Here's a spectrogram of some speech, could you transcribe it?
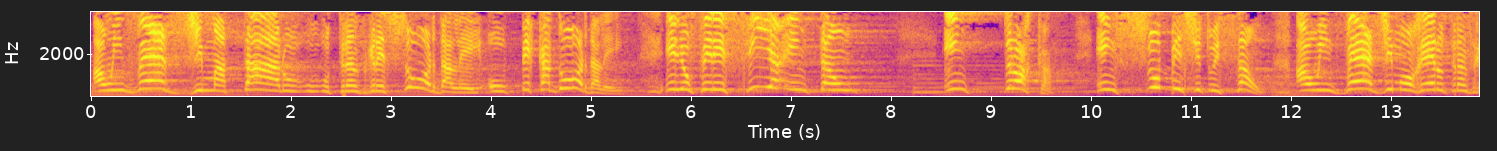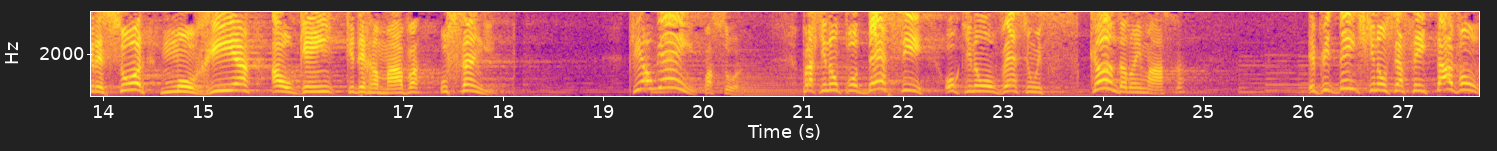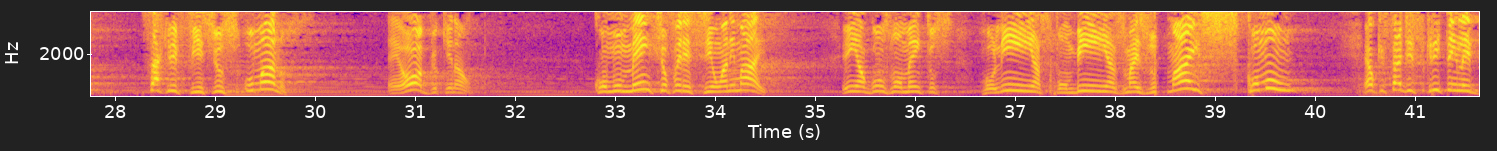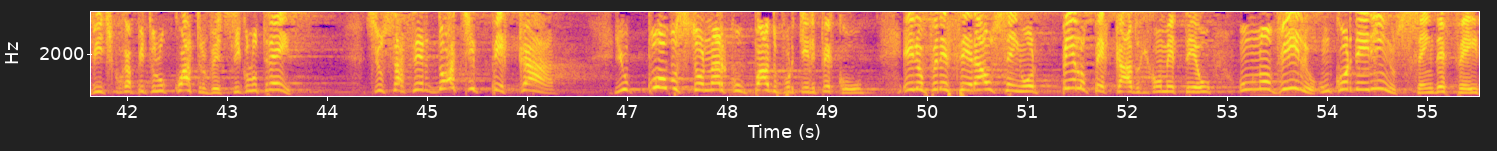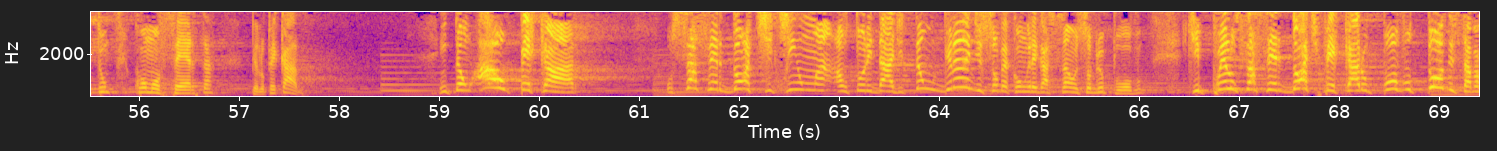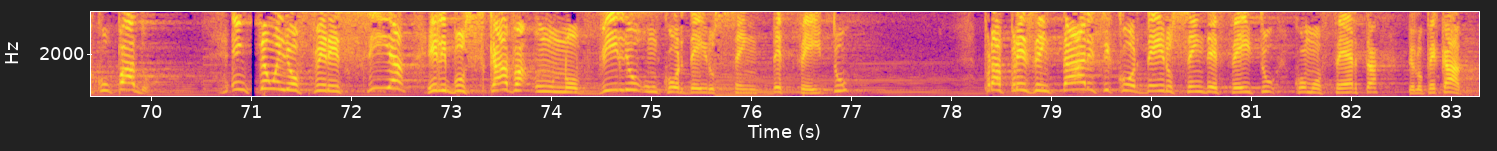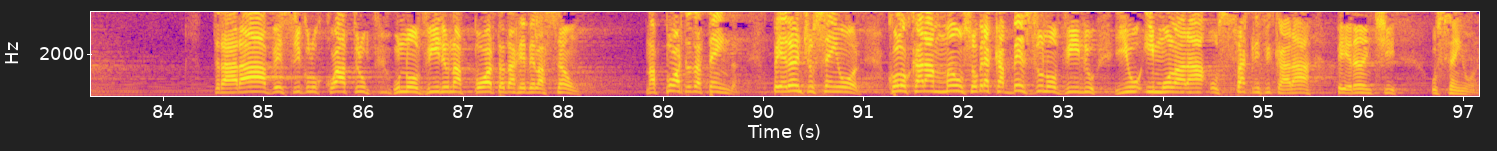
Ao invés de matar o, o, o transgressor da lei ou o pecador da lei, ele oferecia então, em troca, em substituição, ao invés de morrer o transgressor, morria alguém que derramava o sangue. Que alguém, pastor? Para que não pudesse ou que não houvesse um escândalo em massa, evidente que não se aceitavam sacrifícios humanos. É óbvio que não. Comumente se ofereciam animais. Em alguns momentos, rolinhas, pombinhas, mas o mais comum é o que está descrito em Levítico capítulo 4, versículo 3. Se o sacerdote pecar e o povo se tornar culpado porque ele pecou, ele oferecerá ao Senhor, pelo pecado que cometeu, um novilho, um cordeirinho, sem defeito, como oferta pelo pecado. Então, ao pecar, o sacerdote tinha uma autoridade tão grande sobre a congregação e sobre o povo, que pelo sacerdote pecar, o povo todo estava culpado. Então ele oferecia, ele buscava um novilho, um cordeiro sem defeito, para apresentar esse cordeiro sem defeito como oferta pelo pecado. Trará, versículo 4, o novilho na porta da revelação, na porta da tenda, perante o Senhor, colocará a mão sobre a cabeça do novilho e o imolará, o sacrificará perante o Senhor.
